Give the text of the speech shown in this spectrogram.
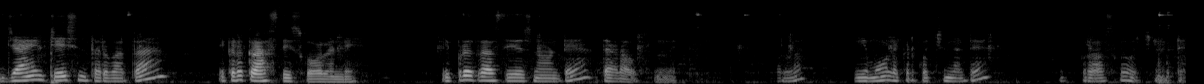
జాయింట్ చేసిన తర్వాత ఇక్కడ క్రాస్ తీసుకోవాలండి. ఇప్పుడే క్రాస్ తీసినామంటే తేడా వస్తుంది. వల్ల ఈ మూల ఇక్కడికి వచ్చిందంటే క్రాస్గా వచ్చినట్టే.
